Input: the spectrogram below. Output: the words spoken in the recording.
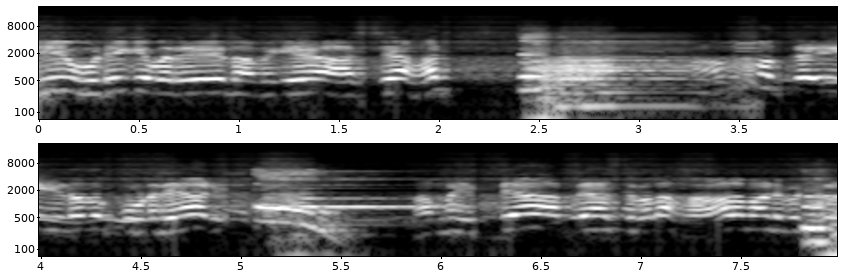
ಈ ಹುಡುಗಿ ಬರೀ ನಮಗೆ ಆಸೆ ಹಚ್ಚಿ ನಮ್ಮ ಕೈ ಹಿಡಿದು ಆಡಿ. ನಮ್ಮ ವಿದ್ಯಾಭ್ಯಾಸವೆಲ್ಲ ಹಾಳು ಮಾಡಿಬಿಟ್ರಿ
